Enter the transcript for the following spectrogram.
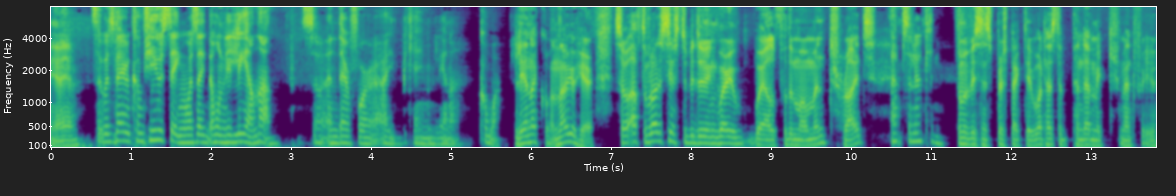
Yeah, yeah. So it was very confusing. Was I only Lena? So, and therefore I became Lena. K. Lena. Now you're here. So Aftonbladet seems to be doing very well for the moment, right? Absolutely. From a business perspective, what has the pandemic meant for you?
